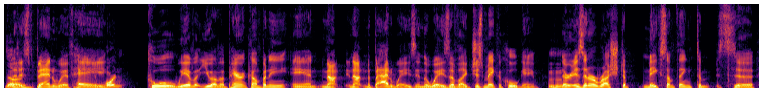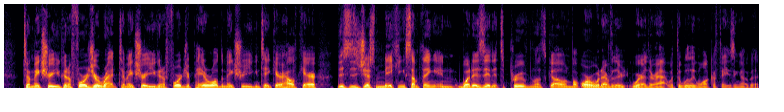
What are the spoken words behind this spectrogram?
No, that has been with, hey, important. Cool. We have a, you have a parent company, and not not in the bad ways, in the ways of like just make a cool game. Mm-hmm. There isn't a rush to make something to to to make sure you can afford your rent, to make sure you can afford your payroll, to make sure you can take care of healthcare. This is just making something, and what is it? It's approved, and let's go, and or whatever they're, where they're at with the Willy Wonka phasing of it.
